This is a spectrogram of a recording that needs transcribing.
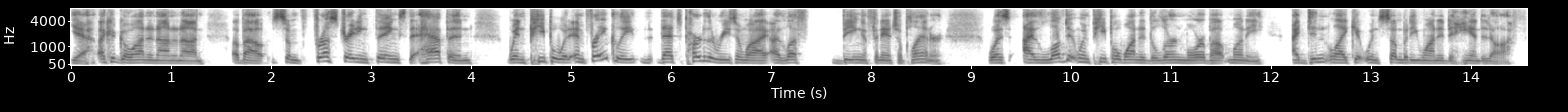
yeah, I could go on and on and on about some frustrating things that happen when people would, and frankly, that's part of the reason why I left being a financial planner was I loved it when people wanted to learn more about money. I didn't like it when somebody wanted to hand it off.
